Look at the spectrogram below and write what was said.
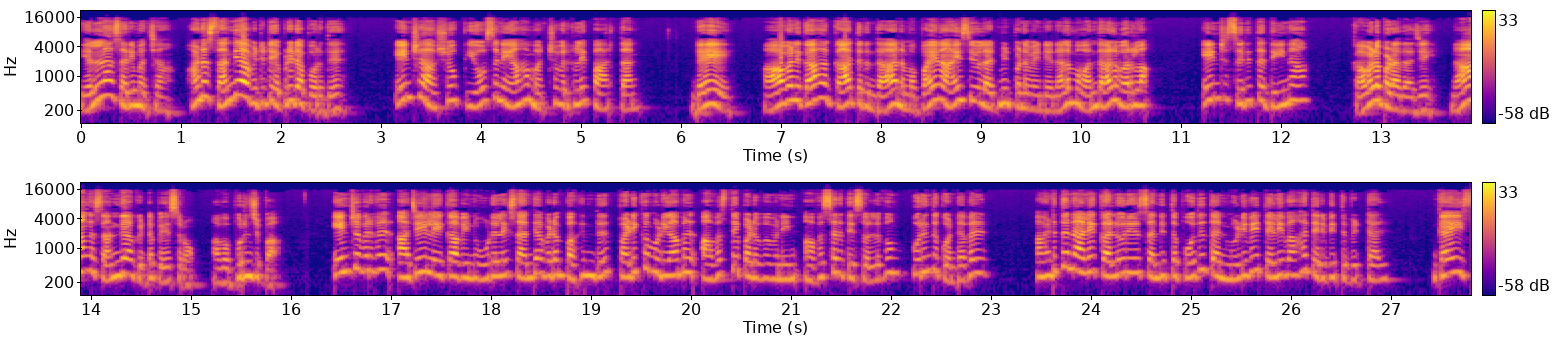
எல்லாம் சரி மச்சான். ஆனா சந்தியா விட்டுட்டு எப்படிடா போறது? என்று அசோக் யோசனையாக மற்றவர்களை பார்த்தான். டே அவளுக்காக காத்திருந்தா நம்ம பையனை ஐசியூல அட்மிட் பண்ண வேண்டிய நிலைமை வந்தாலும் வரலாம் என்று சிரித்த தீனா. கவலைப்படாத அஜய். நாங்க சந்தியா கிட்ட பேசுறோம். அவ புரிஞ்சுப்பா என்றவர்கள் அஜய் லேகாவின் உடலை சந்தியாவிடம் பகிர்ந்து படிக்க முடியாமல் அவஸ்தைப்படுபவனின் அவசரத்தை சொல்லவும் புரிந்து கொண்டவள் அடுத்த நாளே கல்லூரியில் சந்தித்த போது தன் முடிவை தெளிவாக தெரிவித்து விட்டாள். கைஸ்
